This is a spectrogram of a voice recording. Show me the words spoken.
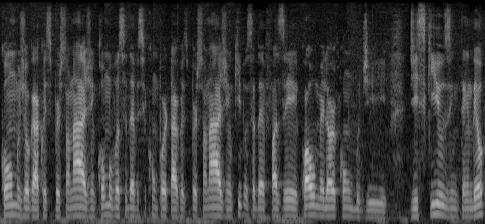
como jogar com esse personagem, como você deve se comportar com esse personagem, o que você deve fazer, qual o melhor combo de, de skills, entendeu?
